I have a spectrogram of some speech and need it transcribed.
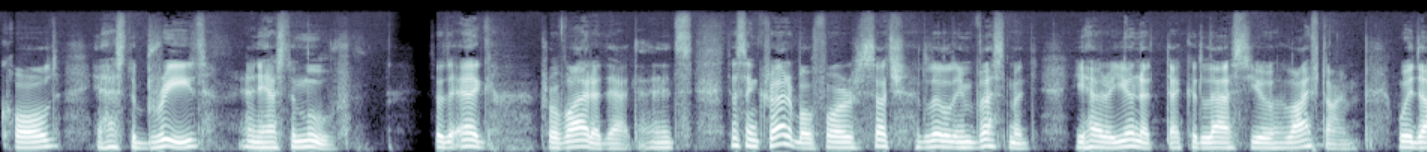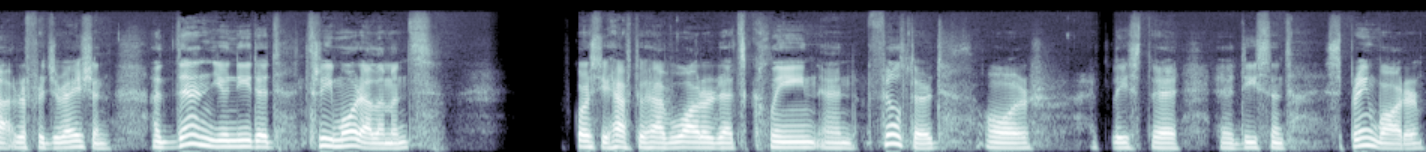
cold, it has to breathe, and it has to move. So the egg provided that. And it's just incredible for such little investment. You had a unit that could last you a lifetime without refrigeration. And then you needed three more elements. Of course, you have to have water that's clean and filtered, or at least a, a decent spring water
